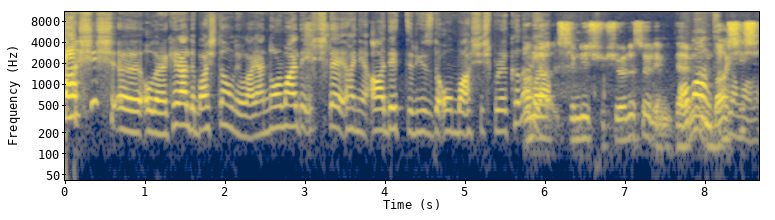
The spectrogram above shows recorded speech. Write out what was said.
bahşiş e, olarak herhalde baştan alıyorlar. Yani normalde işte hani adettir yüzde on bahşiş bırakılır Ama ya. şimdi ş- şöyle söyleyeyim. O Hanım, bahşiş,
